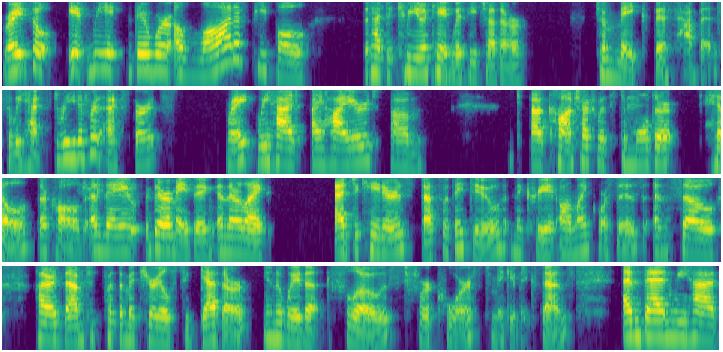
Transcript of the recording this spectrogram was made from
right? So it, we, there were a lot of people that had to communicate with each other to make this happen. So we had three different experts, right? We had, I hired um, a contract with DeMolder Hill, they're called, and they they're amazing. And they're like educators, that's what they do, and they create online courses. And so hired them to put the materials together in a way that flows for a course to make it make sense. And then we had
